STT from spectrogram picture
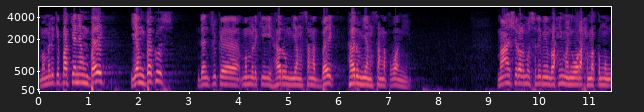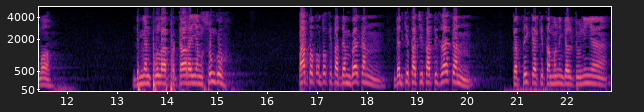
memiliki pakaian yang baik, yang bagus, dan juga memiliki harum yang sangat baik, harum yang sangat wangi. Ma'asyiral muslimin rahimani wa rahimakumullah. Dengan pula perkara yang sungguh patut untuk kita dambakan dan kita cita-citakan ketika kita meninggal dunia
